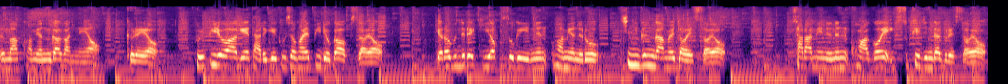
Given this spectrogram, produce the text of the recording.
음악 화면과 같네요. 그래요. 불필요하게 다르게 구성할 필요가 없어요. 여러분들의 기억 속에 있는 화면으로 친근감을 더했어요. 사람의 눈은 과거에 익숙해진다 그랬어요.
